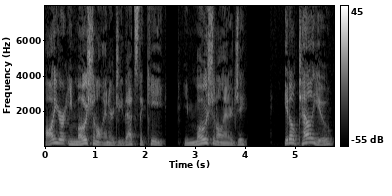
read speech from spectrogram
all your emotional energy, that's the key, emotional energy, it'll tell you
